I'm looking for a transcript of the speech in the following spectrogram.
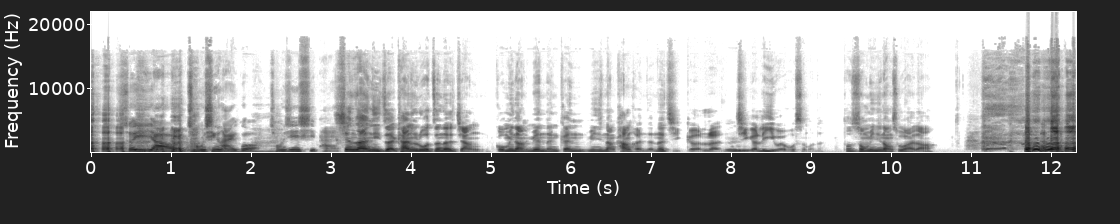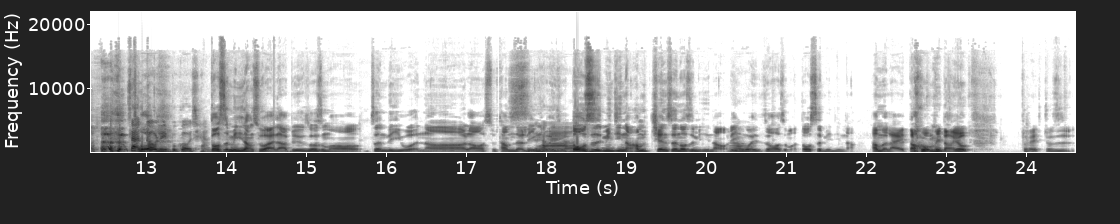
所以要重新来过，重新洗牌。现在你在看，如果真的讲国民党里面能跟民进党抗衡的那几个人、嗯、几个立委或什么的，都是从民进党出来的啊。战斗力不够强，都是民进党出来的、啊，比如说什么郑丽文啊，然后是他们的林伟，都是民进党，他们前身都是民进党，林伟之后什么都是民进党，他们来到国民党又对，就是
